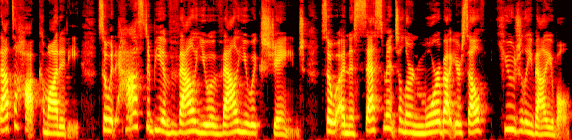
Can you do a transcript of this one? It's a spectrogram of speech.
that's a hot commodity. So it has to be a value, a value exchange. So an assessment to learn more about yourself, hugely valuable.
